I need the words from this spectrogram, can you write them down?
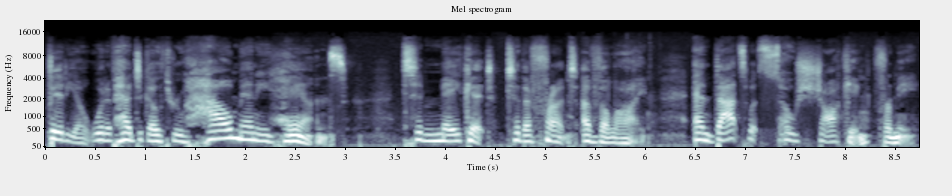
video would have had to go through how many hands to make it to the front of the line. And that's what's so shocking for me.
